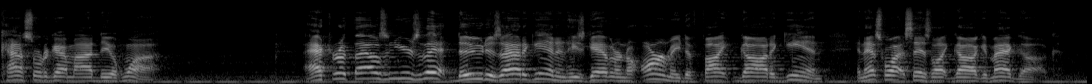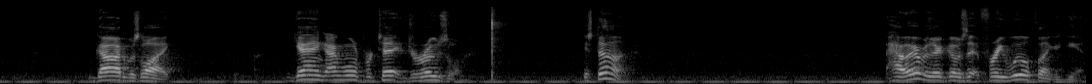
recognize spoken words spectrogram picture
kind of sort of got my idea why. After a thousand years of that, dude is out again and he's gathering an army to fight God again. And that's why it says like Gog and Magog. God was like, gang, I'm going to protect Jerusalem. It's done. However, there goes that free will thing again.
